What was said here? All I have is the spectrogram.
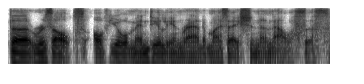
the results of your Mendelian randomization analysis.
